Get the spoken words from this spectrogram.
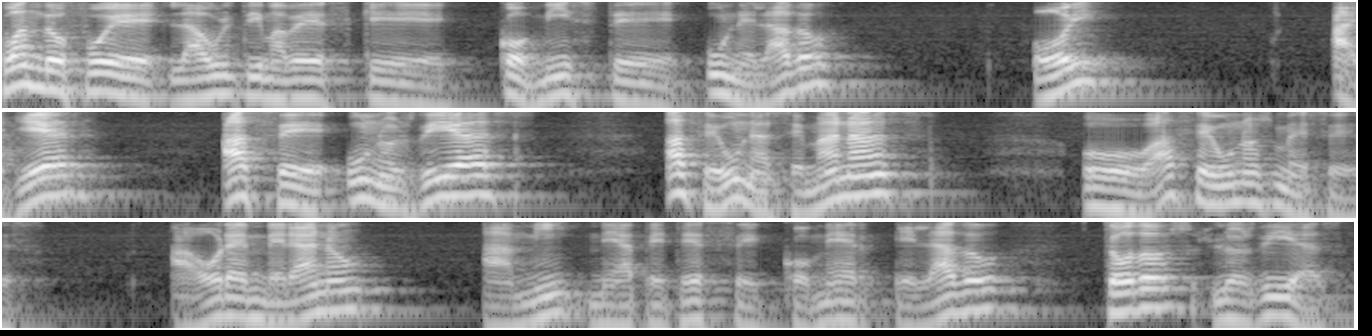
¿Cuándo fue la última vez que comiste un helado? ¿Hoy? ¿Ayer? ¿Hace unos días? ¿Hace unas semanas? ¿O hace unos meses? Ahora en verano, a mí me apetece comer helado todos los días.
